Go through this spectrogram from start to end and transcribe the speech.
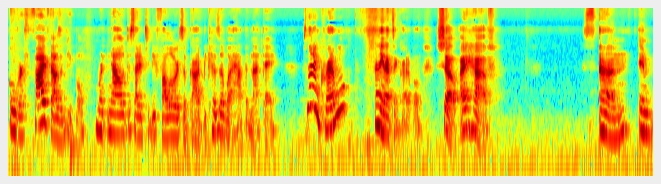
over 5,000 people were now decided to be followers of God because of what happened that day. Isn't that incredible? I think that's incredible. So I have, um, and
